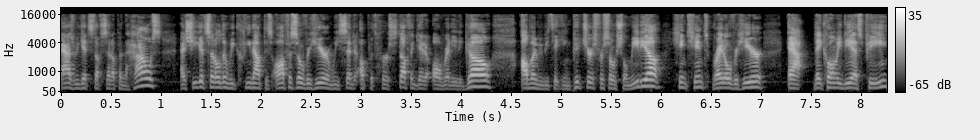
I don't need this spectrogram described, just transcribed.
as we get stuff set up in the house, as she gets settled in, we clean out this office over here and we set it up with her stuff and get it all ready to go. I'll maybe be taking pictures for social media. Hint, hint, right over here at They Call Me DSP.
